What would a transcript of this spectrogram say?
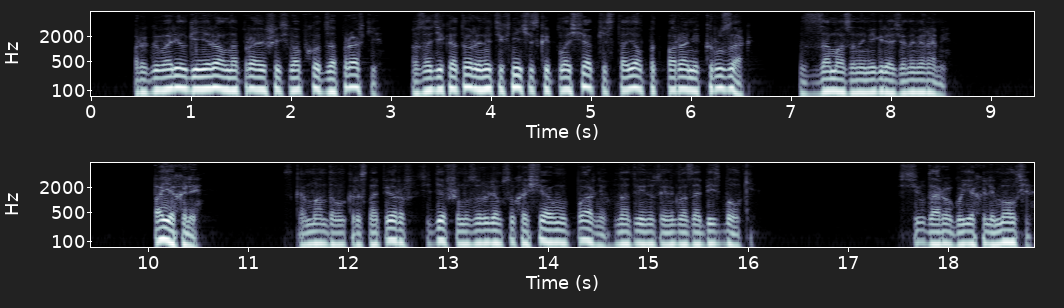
— проговорил генерал, направившись в обход заправки, позади которой на технической площадке стоял под парами крузак с замазанными грязью номерами. «Поехали!» — скомандовал Красноперов, сидевшему за рулем сухощавому парню в надвинутой на глаза бейсболке. Всю дорогу ехали молча.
